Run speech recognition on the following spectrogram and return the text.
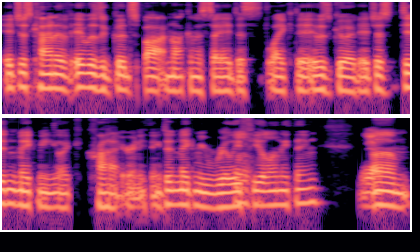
It just kind of it was a good spot. I'm not going to say I just liked it. It was good. It just didn't make me like cry or anything. It didn't make me really mm-hmm. feel anything. Yeah. Um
